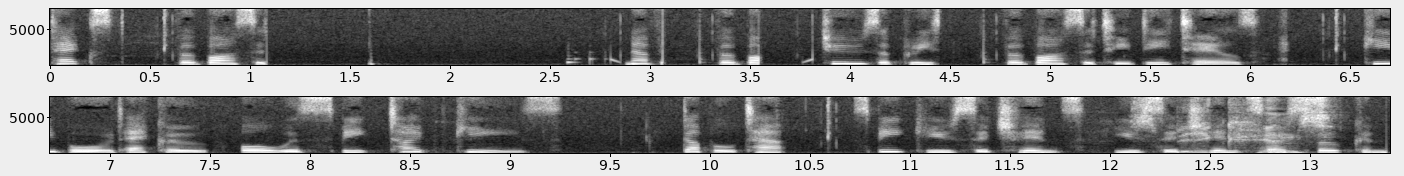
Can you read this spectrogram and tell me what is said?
Text, verbosity. Nav, verbo, choose a pre, verbosity details. Keyboard echo, always speak typed keys. Double tap, speak usage hints. Usage Speak hints are hints. spoken.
